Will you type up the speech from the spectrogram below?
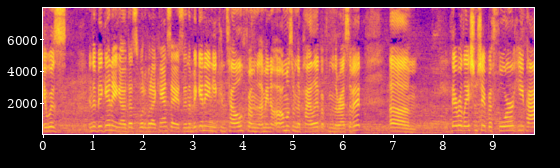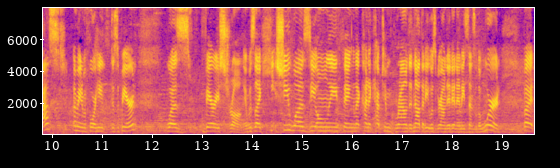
it was in the beginning, uh, that's what, what I can say is in the beginning, you can tell from, I mean, almost from the pilot, but from the rest of it, um, their relationship before he passed, I mean, before he disappeared, was very strong. It was like he, she was the only thing that kind of kept him grounded. Not that he was grounded in any sense of the word, but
